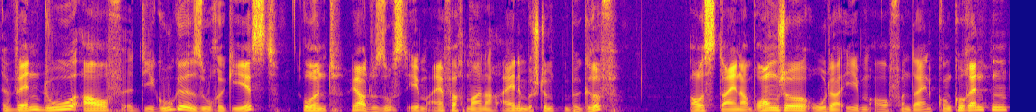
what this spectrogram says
wenn du auf die Google-Suche gehst und ja, du suchst eben einfach mal nach einem bestimmten Begriff, aus deiner Branche oder eben auch von deinen Konkurrenten,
